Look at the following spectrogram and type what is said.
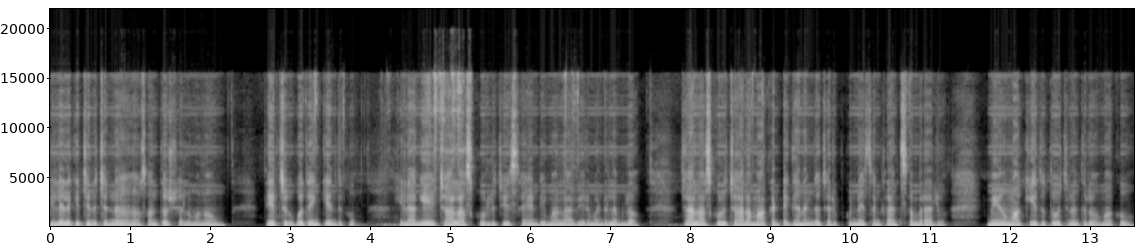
పిల్లలకి చిన్న చిన్న సంతోషాలు మనం తీర్చకపోతే ఇంకెందుకు? ఇలాగే చాలా స్కూళ్ళు చేశాయండి మా లావేరు మండలంలో. చాలా స్కూల్ చాలా మాకంటే ఘనంగా జరుపుకునే సంక్రాంతి సంబరాలు. మేము మాకేదో తోచినంతలో మాకు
